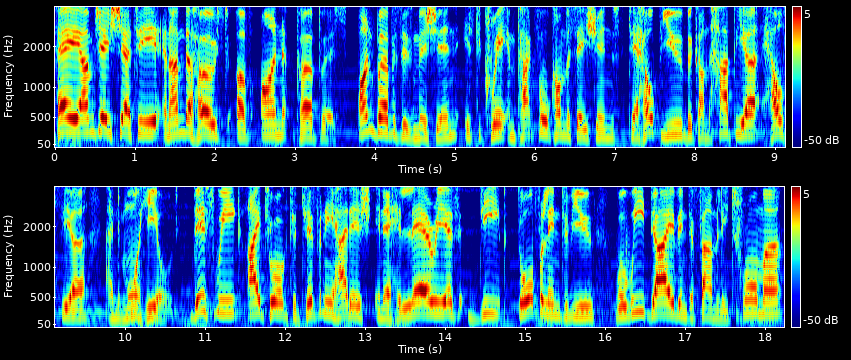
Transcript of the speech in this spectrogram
Hey, I'm Jay Shetty, and I'm the host of On Purpose. On Purpose's mission is to create impactful conversations to help you become happier, healthier, and more healed. This week, I talked to Tiffany Haddish in a hilarious, deep, thoughtful interview where we dive into family trauma,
